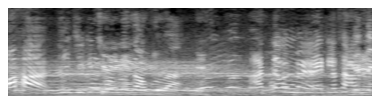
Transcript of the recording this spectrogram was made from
ஆஹா நீ சிக்கன் குழம்பு சாப்பிடுவ அத்தை உங்க பிளேட்ல சாப்பிட்டு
